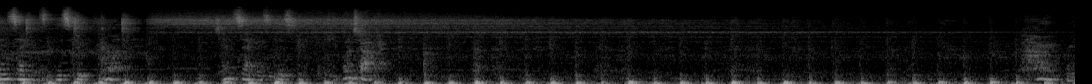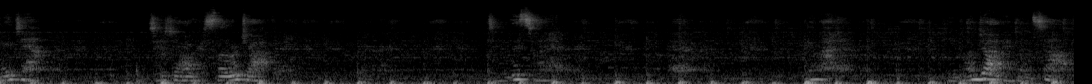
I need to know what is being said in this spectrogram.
10 seconds at this speed. Come on. 10 seconds at this speed. Keep on jogging. Alright, bring it down. To jog, a slower jog. Do this one. Come on. Keep on jogging, don't stop.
